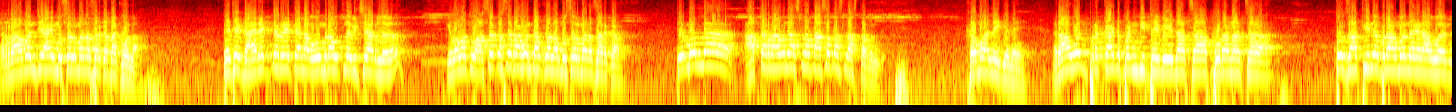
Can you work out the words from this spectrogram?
रावण जे आहे मुसलमानासारखा दाखवला. त्याचे डायरेक्टर आहे त्याला ओम राऊतला विचारलं की बाबा तू असं कसं रावण दाखवला मुसलमानासारखा? ते म्हणलं आता रावण असला तर असाच असला असता म्हणले. खमाले की नाही? रावण प्रकाट पंडित आहे वेदाचा पुराणाचा. तो जातीनं ब्राह्मण आहे रावण.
